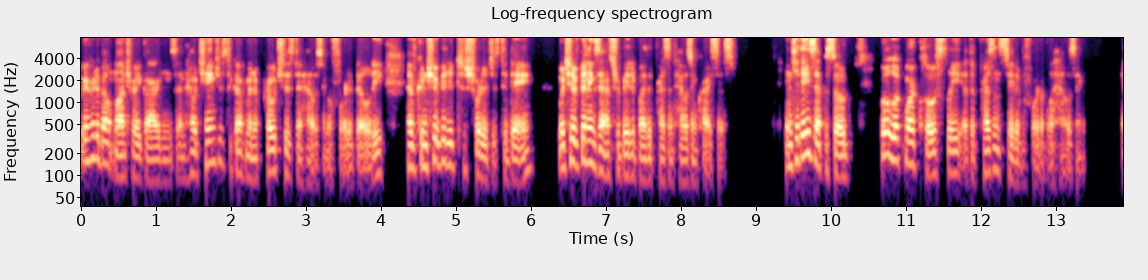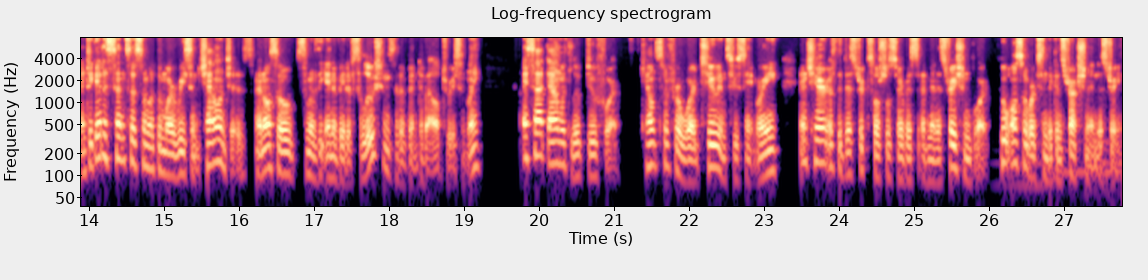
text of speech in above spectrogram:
we heard about Monterey Gardens and how changes to government approaches to housing affordability have contributed to shortages today, which have been exacerbated by the present housing crisis. In today's episode, we'll look more closely at the present state of affordable housing. And to get a sense of some of the more recent challenges and also some of the innovative solutions that have been developed recently, I sat down with Luke Dufour, councilor for Ward 2 in Sault Ste. Marie and chair of the District Social Service Administration Board, who also works in the construction industry.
